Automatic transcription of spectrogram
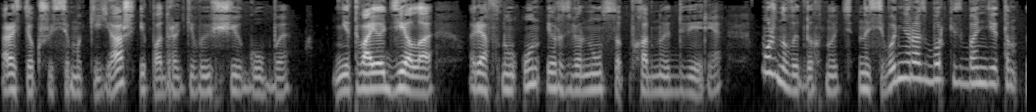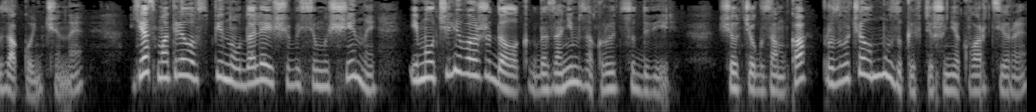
растекшийся макияж и подрагивающие губы. «Не твое дело!» — рявкнул он и развернулся к входной двери. «Можно выдохнуть. На сегодня разборки с бандитом закончены». Я смотрела в спину удаляющегося мужчины и молчаливо ожидала, когда за ним закроется дверь. Щелчок замка прозвучал музыкой в тишине квартиры.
